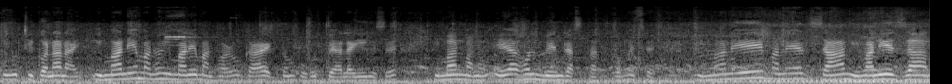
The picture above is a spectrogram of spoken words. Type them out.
কোনো ঠিকনা নাই। ইমানেই মানুহ ইমানেই মানুহ আৰু গা একদম বহুত বেয়া লাগি গৈছে। ইমান মানুহ এয়া হ'ল মেইন ৰাস্তাত গম পাইছে? ইমানেই মানে যাম ইমানেই যাম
